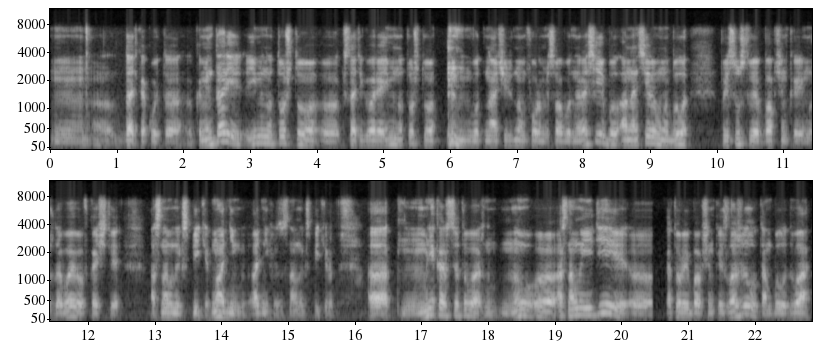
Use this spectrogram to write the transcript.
дать какой-то комментарий, именно то, что, э, кстати говоря, именно то, что вот на очередном форуме «Свободной России» было анонсировано было присутствие Бабченко и Муждабаева в качестве основных спикеров, ну, одним, одних из основных спикеров. А, мне кажется, это важным. Ну, э, основные идеи, э, которые Бабченко изложил, там было два,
